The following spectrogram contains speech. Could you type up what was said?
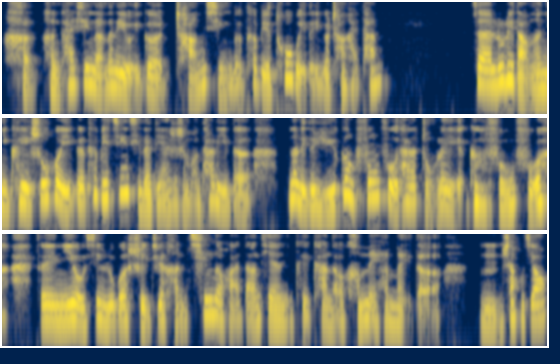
很很开心的。那里有一个长形的、特别拖尾的一个长海滩。在鹿利岛呢，你可以收获一个特别惊喜的点是什么？它里的那里的鱼更丰富，它的种类也更丰富。所以你有幸，如果水质很清的话，当天你可以看到很美很美的嗯珊瑚礁。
